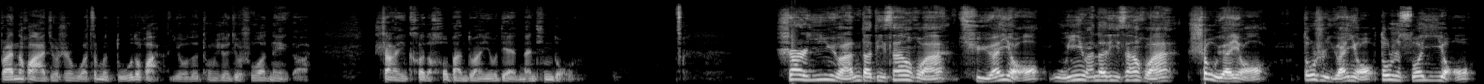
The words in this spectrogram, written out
不然的话就是我这么读的话，有的同学就说那个上一课的后半段有点难听懂。十二因缘的第三环取缘有，五因缘的第三环受缘有，都是缘有，都是所以有，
